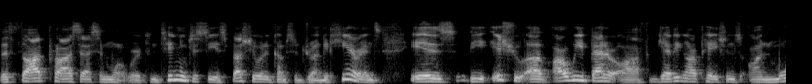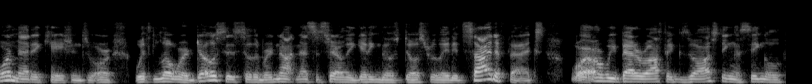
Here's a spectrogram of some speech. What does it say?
the thought process and what we're continuing to see, especially when it comes to drug adherence, is the issue of are we better off getting our patients on more medications or with lower doses so that we're not necessarily getting those dose related side effects, or are we better off exhausting a single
